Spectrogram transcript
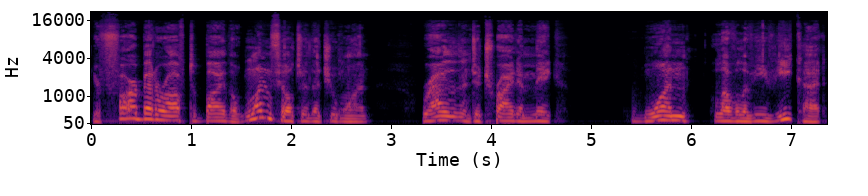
You're far better off to buy the one filter that you want rather than to try to make one level of EV cut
